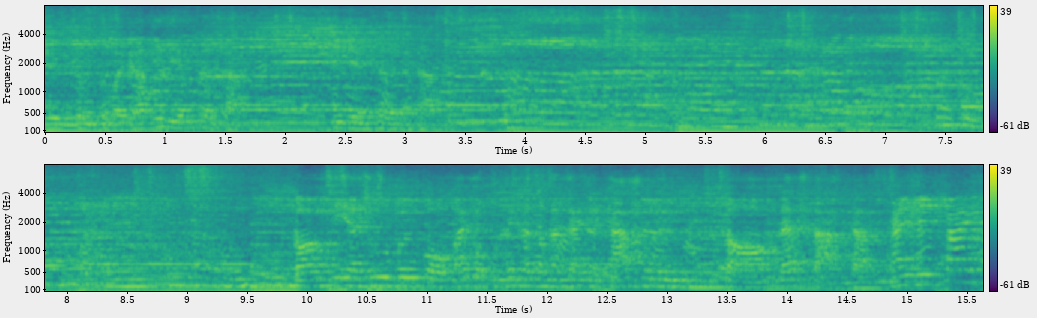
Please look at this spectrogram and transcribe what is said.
ยืนจุดสวยนะครับพี่เลี้ยงเธอครับพี่เลี้ยงเธอนะครับกองเชียร์ชูมือโบกไม้โบกมือให้กำลังใจหน่อยครับหนึ่ง ครับใครมีป้ายไฟ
